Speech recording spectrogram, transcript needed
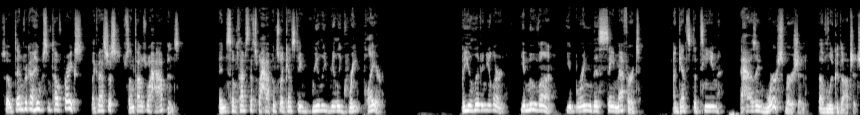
So Denver got hit with some tough breaks. Like that's just sometimes what happens. And sometimes that's what happens against a really, really great player. But you live and you learn. You move on. You bring this same effort against a team that has a worse version of Luka Doncic.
